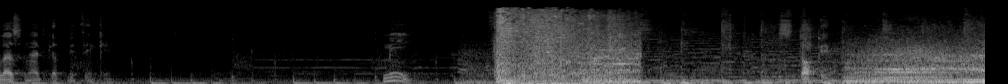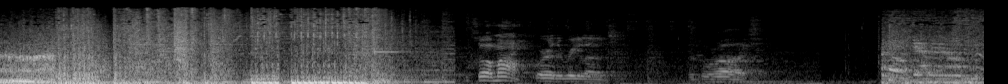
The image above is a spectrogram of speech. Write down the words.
You last night got me thinking. Me. Stop him. So am I. Where are the reloads? The garage. What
